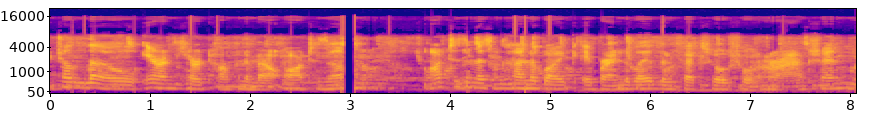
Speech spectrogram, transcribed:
Hello, Aaron here talking about autism. Autism is kind of like a brain delay that affects social interaction,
